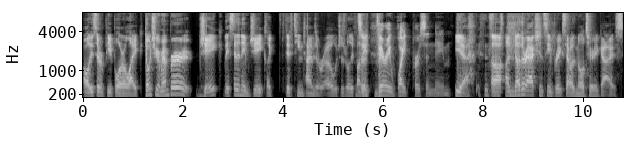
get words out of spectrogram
All these different people are like, "Don't you remember Jake?" They say the name Jake like 15 times in a row, which is really it's funny. a very white person name. yeah. Uh, another action scene breaks out with military guys.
